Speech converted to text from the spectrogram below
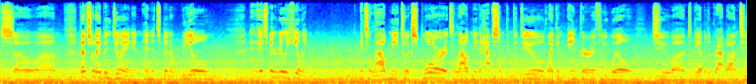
So um, that's what I've been doing, and, and it's been a real, it's been really healing. It's allowed me to explore. It's allowed me to have something to do, like an anchor, if you will, to uh, to be able to grab onto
